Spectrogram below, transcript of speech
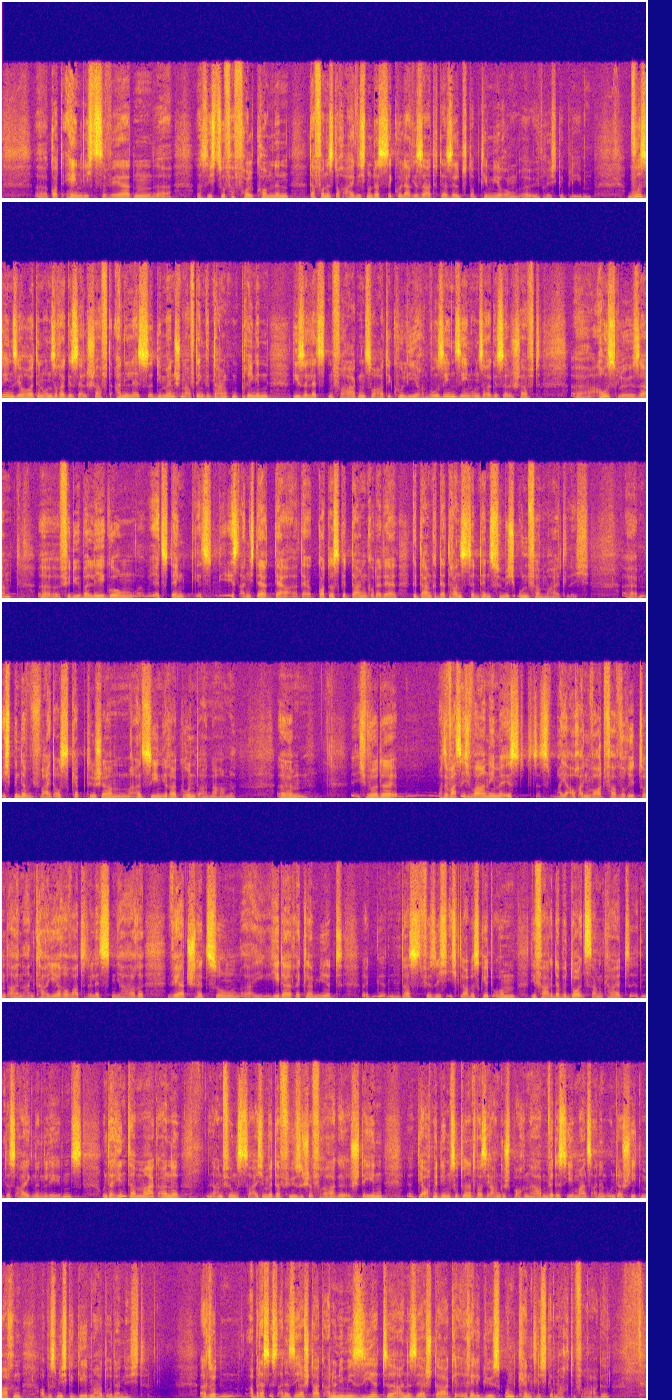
Gott ähnlich zu werden, äh, sich zu vervollkommnen. Davon ist doch eigentlich nur das Säkularisat der Selbstoptimierung übrig geblieben. Wo sehen Sie heute in unserer Gesellschaft Anlässe, die Menschen auf den Gedanken bringen, diese letzten Fragen zu artikulieren? Wo sehen Sie in unserer Gesellschaft äh, Auslöser äh, für die Überlegung, jetzt, denk, jetzt ist eigentlich der, der, der Gottesgedanke oder der Gedanke der Transzendenz für mich unvermeidlich. Äh, ich bin da weitaus skeptischer als Sie in Ihrer Grundannahme. Ähm, ich würde also was ich wahrnehme ist, das war ja auch ein Wortfavorit und ein, ein Karrierewort der letzten Jahre, Wertschätzung. Äh, jeder reklamiert äh, das für sich. Ich glaube, es geht um die Frage der Bedeutsamkeit des eigenen Lebens. Und dahinter mag eine, in Anführungszeichen, metaphysische Frage stehen, die auch mit dem zu tun hat, was Sie angesprochen haben. Wird es jemals einen Unterschied machen, ob es mich gegeben hat oder nicht? Also, aber das ist eine sehr stark anonymisierte, eine sehr stark religiös unkenntlich gemachte Frage.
